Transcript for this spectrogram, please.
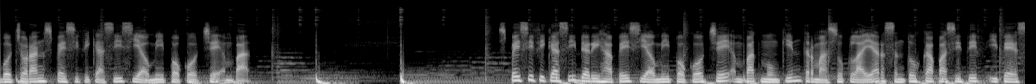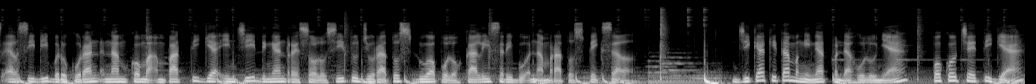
bocoran spesifikasi Xiaomi Poco C4. Spesifikasi dari HP Xiaomi Poco C4 mungkin termasuk layar sentuh kapasitif IPS LCD berukuran 6,43 inci dengan resolusi 720 x 1600 pixel. Jika kita mengingat pendahulunya, Poco C3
